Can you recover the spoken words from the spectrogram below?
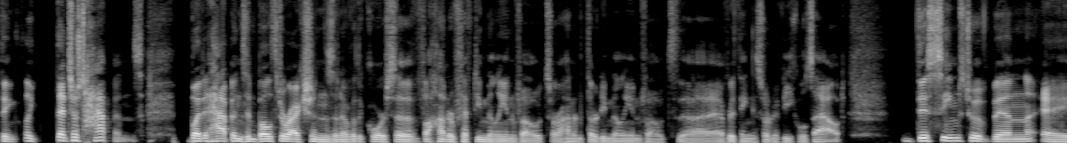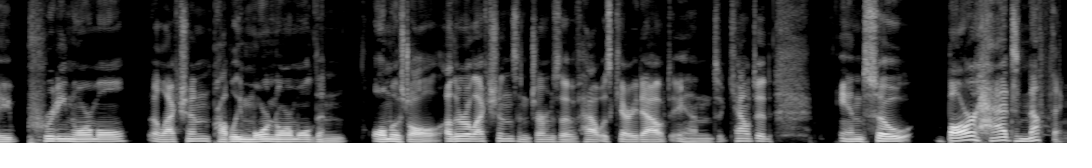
think like that just happens. But it happens in both directions, and over the course of 150 million votes or 130 million votes, uh, everything sort of equals out. This seems to have been a pretty normal election, probably more normal than almost all other elections in terms of how it was carried out and counted. And so Barr had nothing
